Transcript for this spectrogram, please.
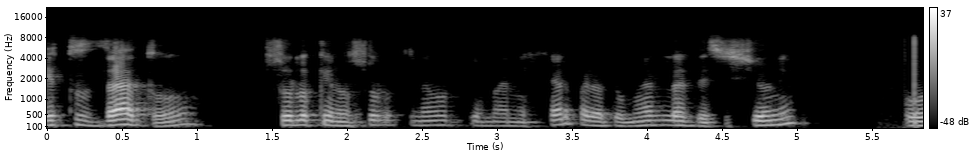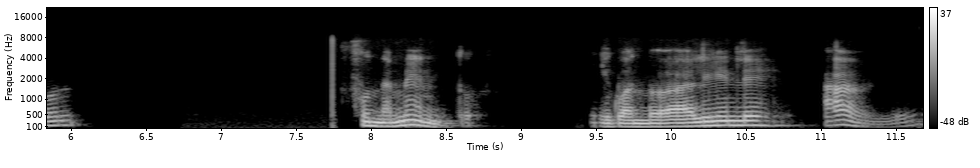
estos datos son los que nosotros tenemos que manejar para tomar las decisiones con fundamentos. Y cuando alguien les hable,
